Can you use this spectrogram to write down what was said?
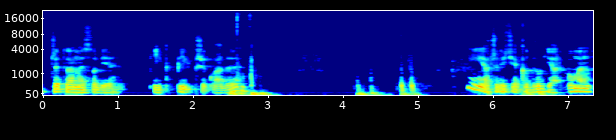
wczytamy sobie plik pi przykłady i oczywiście jako drugi argument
